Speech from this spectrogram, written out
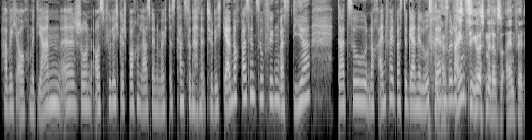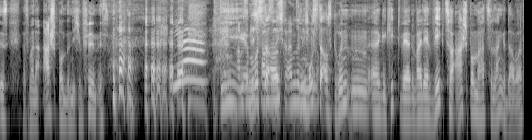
habe ich auch mit Jan äh, schon ausführlich gesprochen. Lars, wenn du möchtest, kannst du da natürlich gern noch was hinzufügen, was dir dazu noch einfällt, was du gerne loswerden Das würdest. Einzige, was mir dazu einfällt, ist, dass meine Arschbombe nicht im Film ist. Die nicht- musste, aus, nicht- die musste aus Gründen äh, gekickt werden, weil der Weg zur Arschbombe hat zu lang gedauert.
